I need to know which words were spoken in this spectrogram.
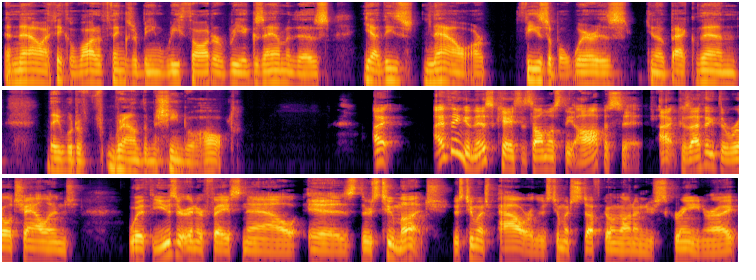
And now I think a lot of things are being rethought or re-examined as, yeah, these now are feasible. Whereas, you know, back then they would have ground the machine to a halt. I, I think in this case, it's almost the opposite. Because I, I think the real challenge with user interface now is there's too much. There's too much power. There's too much stuff going on on your screen, right?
